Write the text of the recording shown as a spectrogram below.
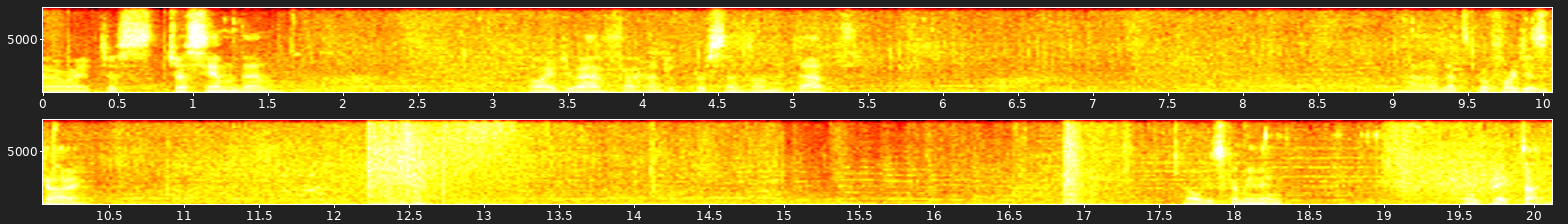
Alright, just just him then. Oh, I do have 100% on that. Uh, let's go for this guy. Oh, he's coming in. Oh, big time.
